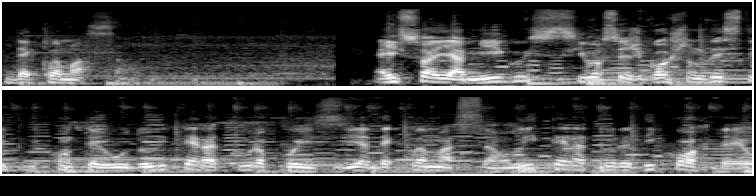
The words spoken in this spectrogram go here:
declamação. É isso aí, amigos. Se vocês gostam desse tipo de conteúdo, literatura, poesia, declamação, literatura de cordel,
